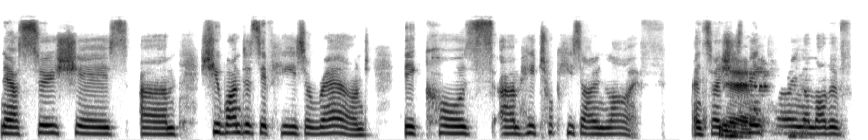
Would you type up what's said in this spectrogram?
Now, Sue shares, um, she wonders if he's around because um, he took his own life. And so yeah. she's been carrying a lot of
